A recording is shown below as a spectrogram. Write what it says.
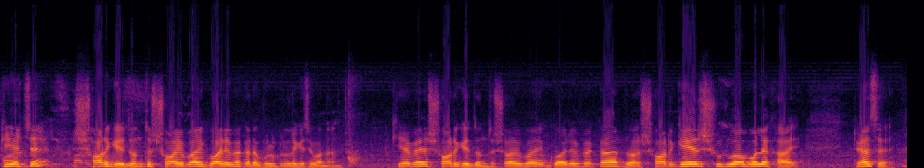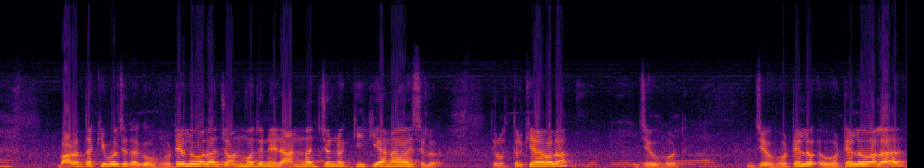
কী হচ্ছে? স্বর্গে। ছয় বাই গয়রে বেকার। ভুল করে লেগেছে বানান। কী হবে? স্বর্গে। ছয় বাই গয়রে বেকার র- স্বর্গের শুরুয়া বলে খায়। ঠিক আছে? ভারতদা কি বলছে? দেখো, হোটেলওয়ালা জন্মদিনে রান্নার জন্য কি কি আনা হয়েছিল? তার উত্তর কী বলো? যে হোট যে হোটেল হোটেলওয়ালা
